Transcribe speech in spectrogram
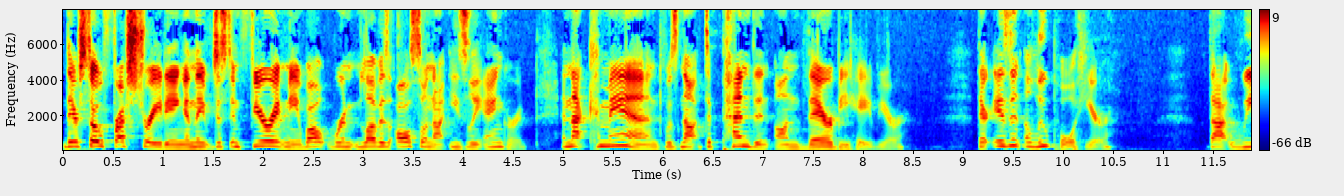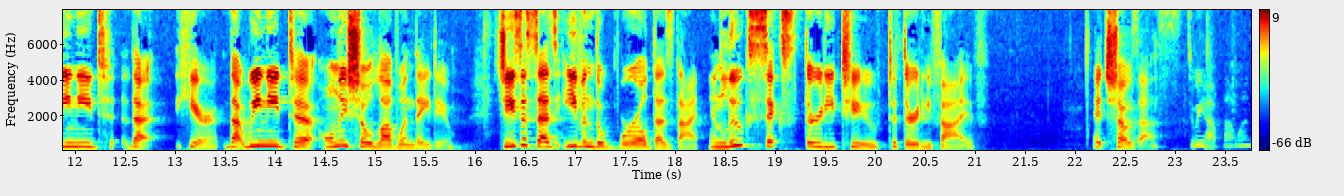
they're so frustrating and they just infuriate me. Well love is also not easily angered. And that command was not dependent on their behavior. There isn't a loophole here. That we need to, that here that we need to only show love when they do Jesus says even the world does that. In Luke 6 32 to 35, it shows us. Do we have that one?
